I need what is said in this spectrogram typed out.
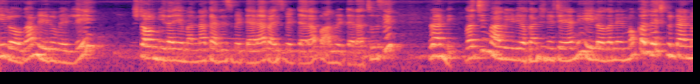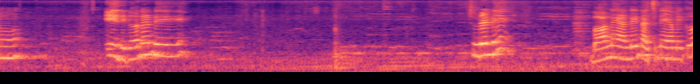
ఈలోగా మీరు వెళ్ళి స్టవ్ మీద ఏమన్నా కర్రీస్ పెట్టారా రైస్ పెట్టారా పాలు పెట్టారా చూసి రండి. వచ్చి మా వీడియో కంటిన్యూ చేయండి. ఈలోగా నేను మొక్కలు తెచ్చుకుంటాను. ఇదిగోనండి. చూడండి. బాగున్నాయండి? నచ్చినాయా మీకు?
